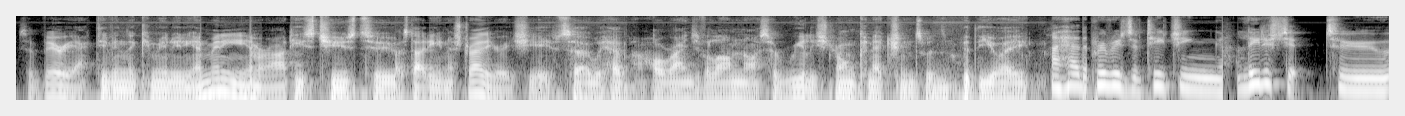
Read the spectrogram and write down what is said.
So very active in the community, and many Emiratis choose to study in Australia each year. So we have a whole range of alumni, so really strong connections with, with the UAE. I had the privilege of teaching leadership to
